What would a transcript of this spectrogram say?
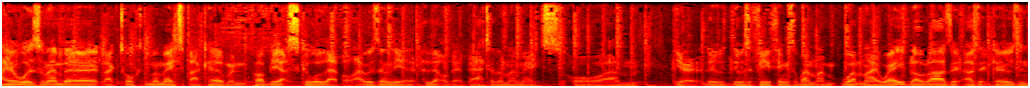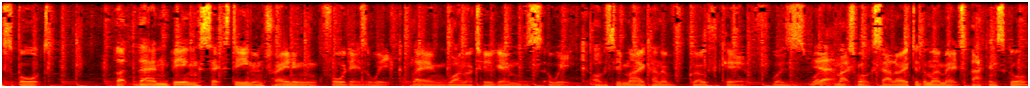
I always remember like talking to my mates back home, and probably at school level, I was only a, a little bit better than my mates, or um, you know, there was, there was a few things that went my went my way, blah blah, as it as it goes in sport. But then being 16 and training four days a week, playing one or two games a week, obviously my kind of growth curve was Yeah. much more accelerated than my mates back in school.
